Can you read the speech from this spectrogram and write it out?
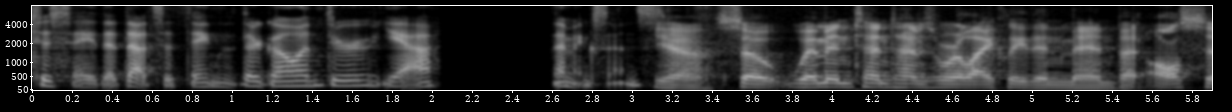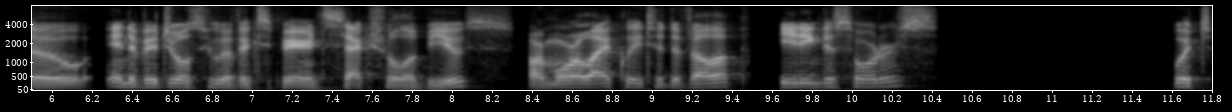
to say that that's a thing that they're going through. Yeah, that makes sense. Yeah. So women 10 times more likely than men, but also individuals who have experienced sexual abuse are more likely to develop eating disorders. Which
